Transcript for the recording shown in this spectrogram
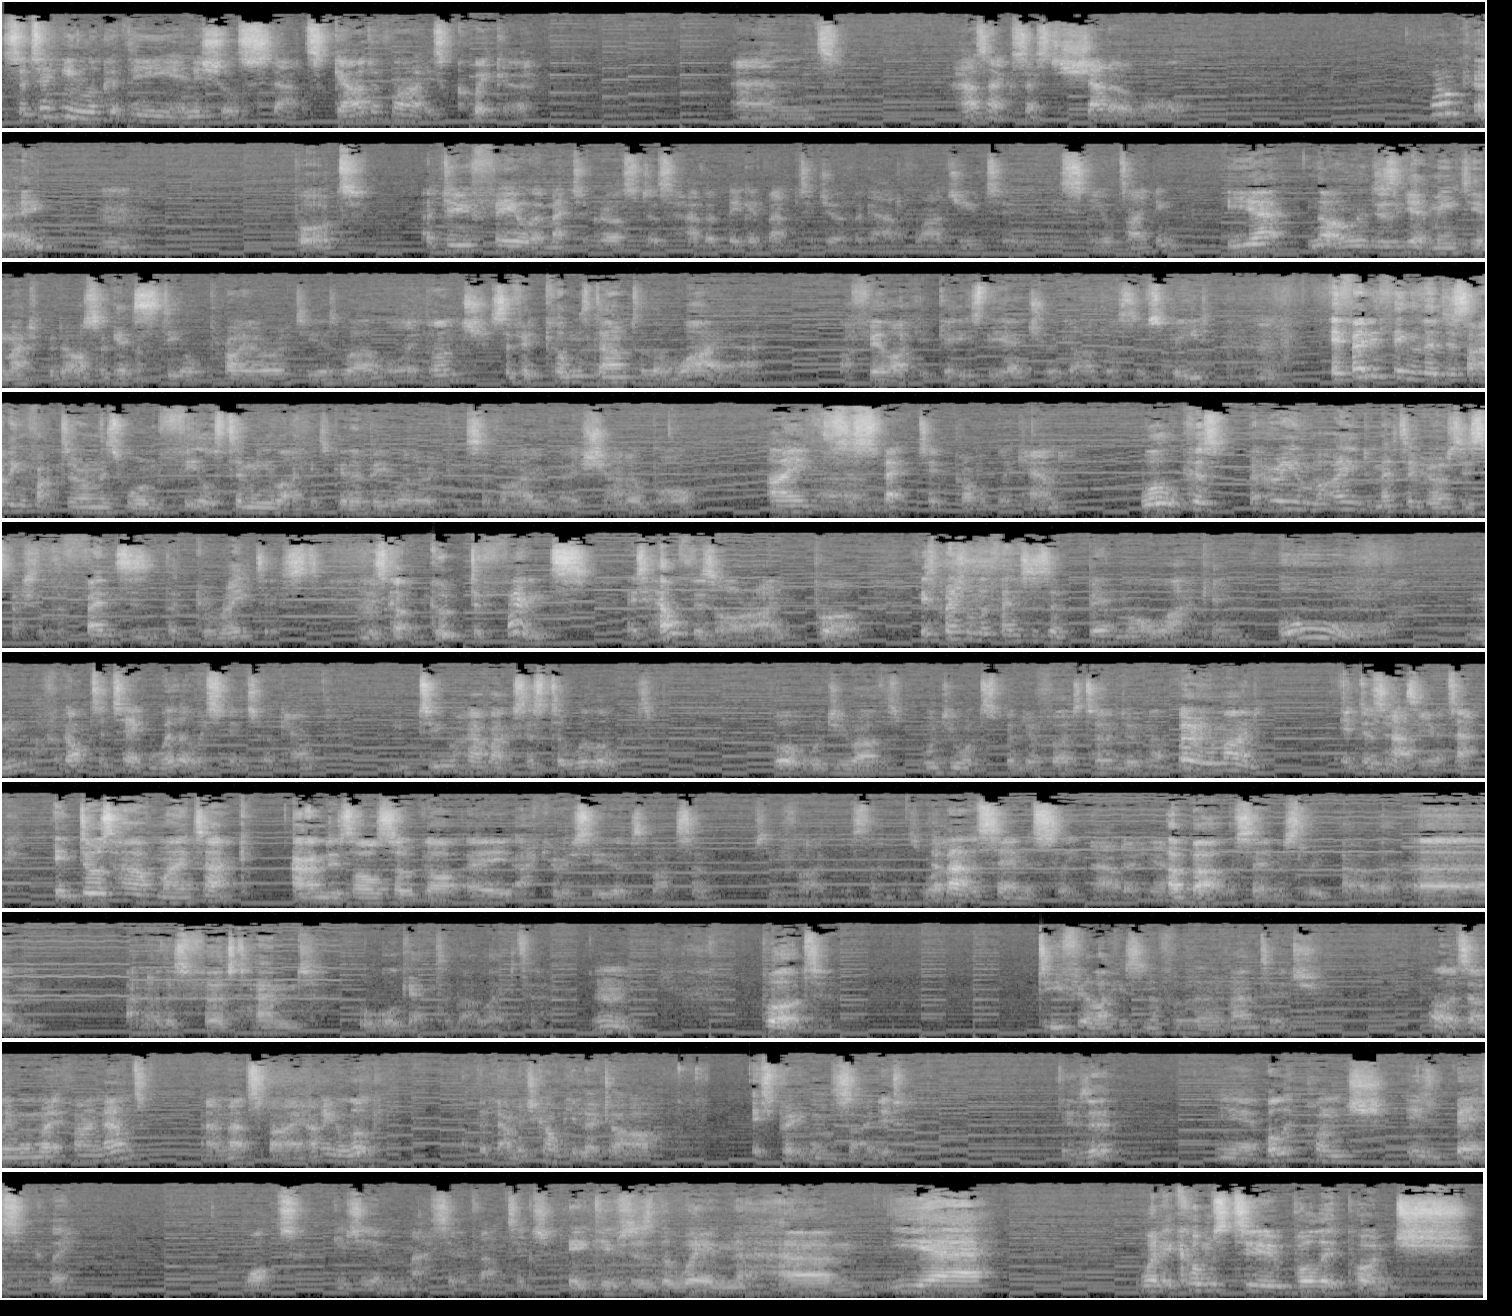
So taking a look at the initial stats, Gardevoir is quicker and has access to Shadow Ball. Okay, Hmm. but I do feel that Metagross does have a big advantage over Gardevoir due to his steel typing. yeah, not only does it get Meteor Mash, but it also gets Steel Priority as well. Bullet Punch. So if it comes down to the wire, I feel like it gains the edge regardless of speed. Mm-hmm. If anything, the deciding factor on this one feels to me like it's going to be whether it can survive a shadow ball. I um, suspect it probably can. Well, because bear in mind Metagross's special defense isn't the greatest. Mm. It's got good defense. Its health is alright, but its special defense is a bit more lacking. Ooh! Mm? I forgot to take Will-O-Wisp into account. You do have access to Will-O-Wisp, but would you rather? Would you want to spend your first turn doing that? Bearing in mind, it does have your attack. It does have my attack, and it's also got a accuracy that's about seven. 65% as well. About the same as sleep powder, yeah. About the same as sleep powder. Um, I know this firsthand, but we'll get to that later. Mm. But, do you feel like it's enough of an advantage? Well, there's only one way to find out, and that's by having a look at the damage calculator. It's pretty one sided. Is it? Yeah, bullet punch is basically what gives you a massive advantage. It gives us the win. Um, yeah. When it comes to bullet punch,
